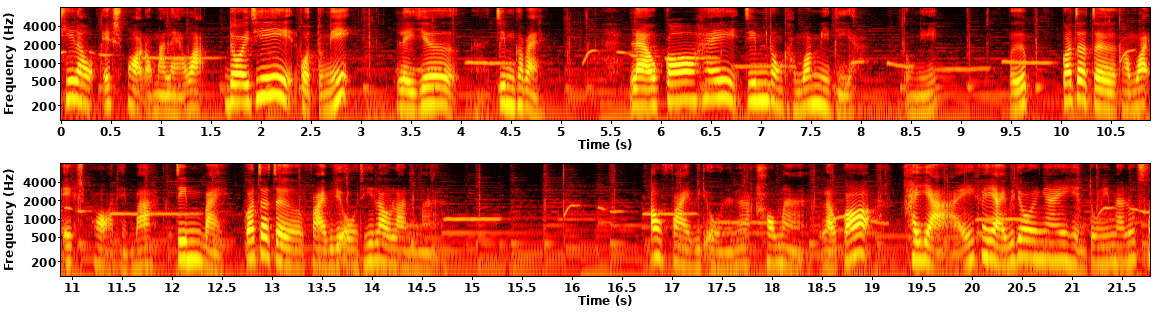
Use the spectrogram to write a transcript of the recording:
ที่เรา Export ออกมาแล้วอะโดยที่กดตรงนี้ Layer อะจิ้มเข้าไป แล้วก็ให้จิ้มตรงคำว่า Media ตรงนี้ ปุ๊บ ก็จะเจอคำว่า export เห็นปะจิ้มไป ก็จะเจอไฟล์วิดีโอที่เรารันมา เอาไฟล์วิดีโอนั้นนะเข้ามา แล้วก็ขยายขยายวิดีโอยังไง เห็นตรงนี้ไหมลูกศ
